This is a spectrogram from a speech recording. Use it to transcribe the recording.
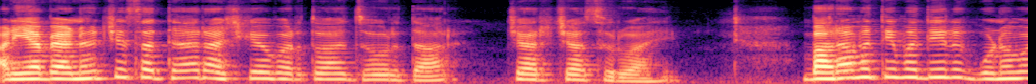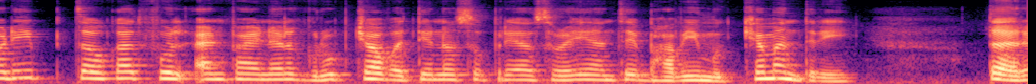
आणि या बॅनरची सध्या राजकीय वर्तुळात जोरदार चर्चा सुरू आहे. बारामतीमधील गुणवडी चौकात फुल अँड फायनल ग्रुपच्या वतीनं सुप्रिया सुळे यांचे भावी मुख्यमंत्री तर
